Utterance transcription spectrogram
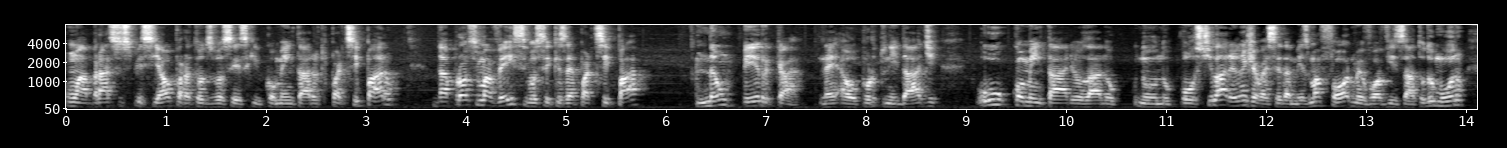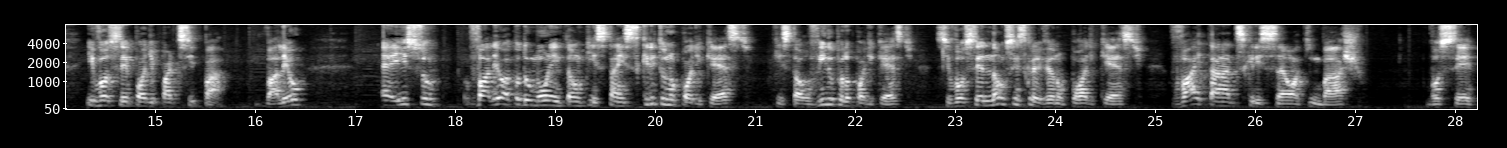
um abraço especial para todos vocês que comentaram, que participaram. Da próxima vez, se você quiser participar, não perca né, a oportunidade. O comentário lá no, no, no, post laranja vai ser da mesma forma, eu vou avisar todo mundo e você pode participar. Valeu? É isso. Valeu a todo mundo então que está inscrito no podcast, que está ouvindo pelo podcast. Se você não se inscreveu no podcast, vai estar na descrição aqui embaixo. Você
